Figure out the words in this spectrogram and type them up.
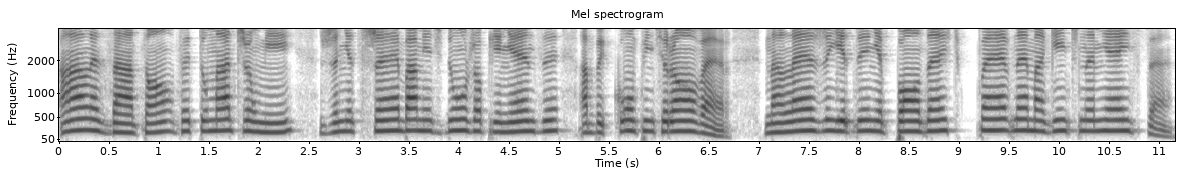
Ale za to wytłumaczył mi, że nie trzeba mieć dużo pieniędzy, aby kupić rower. Należy jedynie podejść w pewne magiczne miejsce.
